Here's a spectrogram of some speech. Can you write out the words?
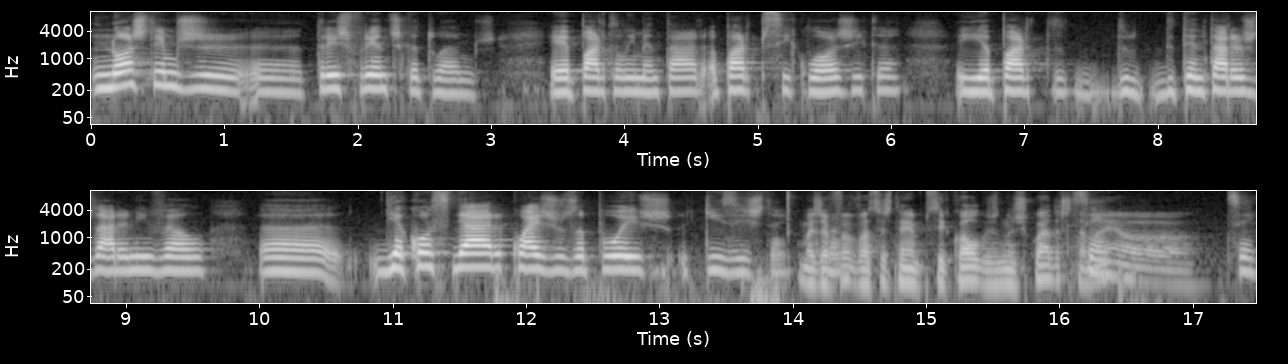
nós temos uh, três frentes que atuamos. É a parte alimentar, a parte psicológica e a parte de, de tentar ajudar a nível uh, de aconselhar quais os apoios que existem. Mas Pronto. vocês têm psicólogos nos quadros Sim. também? Ou... Sim.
